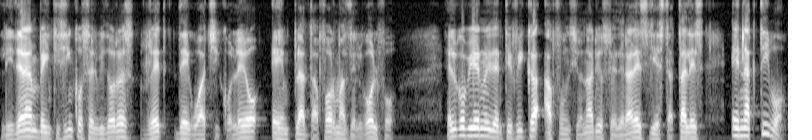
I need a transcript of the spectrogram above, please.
Lideran 25 servidores red de huachicoleo en plataformas del Golfo el gobierno identifica a funcionarios federales y estatales en activo.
